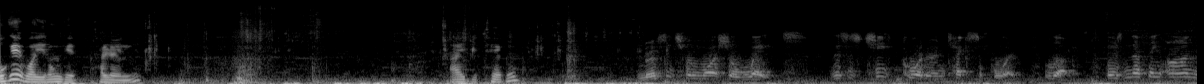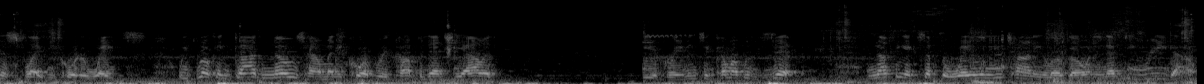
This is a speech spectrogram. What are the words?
벽에 막 이런 게 달려있네 아이디 태그 Message from Marshal Waits. This is Chief Porter in tech support. Look, there's nothing on this flight recorder, Waits. We've broken God knows how many corporate confidentiality agreements and come up with zip. Nothing except the Wayland Utani logo and an empty readout.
